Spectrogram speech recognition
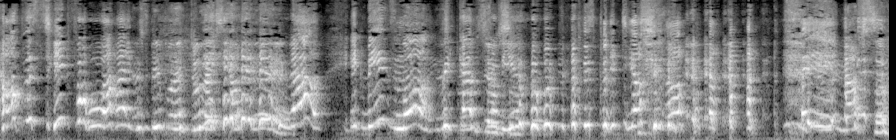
down the street for what? There's people that do that stuff there. no, it means more. It comes from you. Of There's plenty. Enough soap.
